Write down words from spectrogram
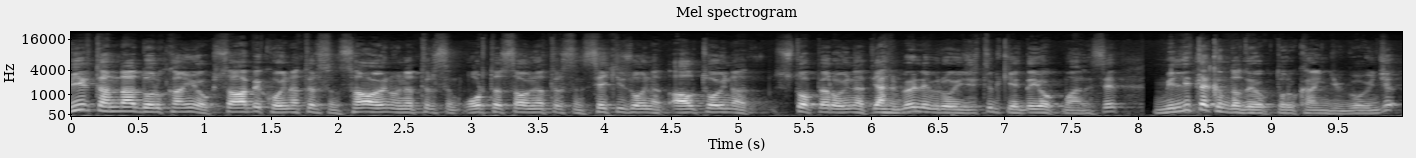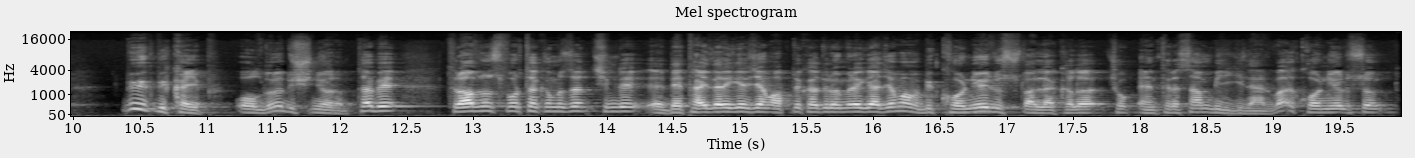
Bir tane daha Dorukan yok. Sağ bek oynatırsın, sağ ön oynatırsın, orta saha oynatırsın, 8 oynat, 6 oynat, stoper oynat. Yani böyle bir oyuncu Türkiye'de yok maalesef. Milli takımda da yok Dorukan gibi bir oyuncu. Büyük bir kayıp olduğunu düşünüyorum. Tabi Trabzonspor takımımızın şimdi e, detaylara geleceğim, Abdülkadir Ömür'e geleceğim ama bir Cornelius'la alakalı çok enteresan bilgiler var. Cornelius'un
